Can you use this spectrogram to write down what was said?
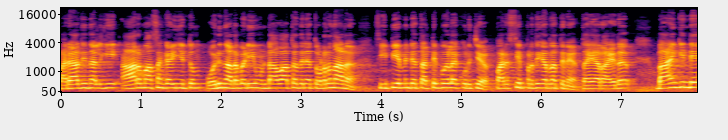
പരാതി നൽകി ആറുമാസം കഴിഞ്ഞിട്ടും ഒരു നടപടിയും ഉണ്ടാവാത്തതിനെ തുടർന്നാണ് സി പി എമ്മിന്റെ തട്ടിപ്പുകളെക്കുറിച്ച് പരസ്യ പ്രതികരണത്തിന് തയ്യാറായത്. ബാങ്കിന്റെ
